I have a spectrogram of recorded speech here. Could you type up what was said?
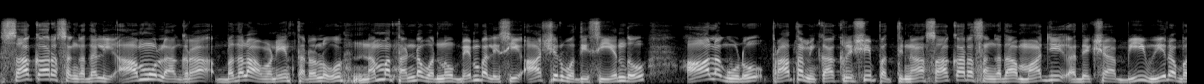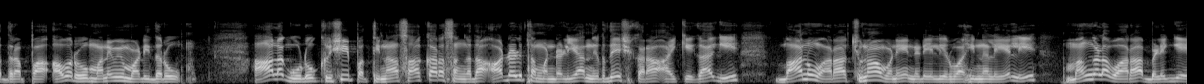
ಸಹಕಾರ ಸಂಘದಲ್ಲಿ ಆಮೂಲಾಗ್ರ ಬದಲಾವಣೆ ತರಲು ನಮ್ಮ ತಂಡವನ್ನು ಬೆಂಬಲಿಸಿ ಆಶೀರ್ವದಿಸಿ ಎಂದು ಆಲಗೂಡು ಪ್ರಾಥಮಿಕ ಕೃಷಿ ಪತ್ತಿನ ಸಹಕಾರ ಸಂಘದ ಮಾಜಿ ಅಧ್ಯಕ್ಷ ಬಿ ವೀರಭದ್ರಪ್ಪ ಅವರು ಮನವಿ ಮಾಡಿದರು. ಆಲಗೂಡು ಕೃಷಿ ಪತ್ತಿನ ಸಹಕಾರ ಸಂಘದ ಆಡಳಿತ ಮಂಡಳಿಯ ನಿರ್ದೇಶಕರ ಆಯ್ಕೆಗಾಗಿ ಭಾನುವಾರ ಚುನಾವಣೆ ನಡೆಯಲಿರುವ ಹಿನ್ನೆಲೆಯಲ್ಲಿ ಮಂಗಳವಾರ ಬೆಳಗ್ಗೆ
